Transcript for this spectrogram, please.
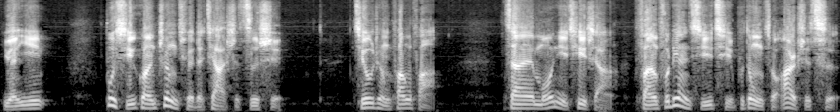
原因：不习惯正确的驾驶姿势。纠正方法：在模拟器上反复练习起步动作二十次，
